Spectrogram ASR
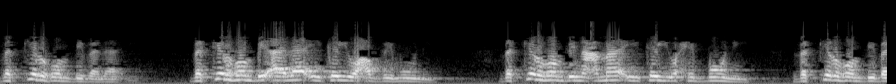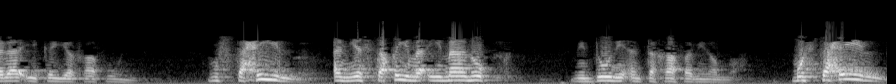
ذكرهم ببلائي ذكرهم بآلائي كي يعظموني. ذكرهم بنعمائي كي يحبوني. ذكرهم ببلائي كي يخافوني. مستحيل أن يستقيم إيمانك من دون أن تخاف من الله. مستحيل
